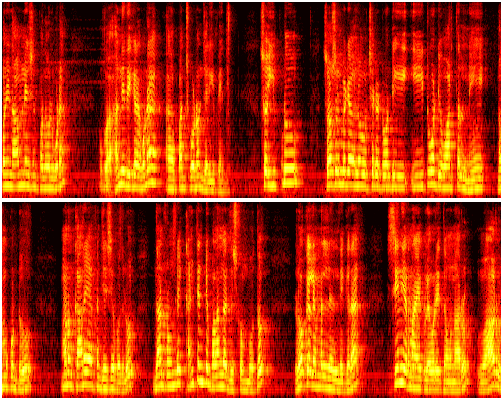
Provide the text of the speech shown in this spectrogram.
కొన్ని నామినేషన్ పదవులు కూడా ఒక అన్ని దగ్గర కూడా పంచుకోవడం జరిగిపోయింది. సో ఇప్పుడు సోషల్ మీడియాలో వచ్చేటటువంటి ఈ ఇటువంటి వార్తల్ని నమ్ముకుంటూ మనం కాలయాపన చేసే బదులు దాంట్లో ఉండే కంటెంట్ని బలంగా తీసుకోబోతూ లోకల్ ఎమ్మెల్యేల దగ్గర సీనియర్ నాయకులు ఎవరైతే ఉన్నారో వారు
